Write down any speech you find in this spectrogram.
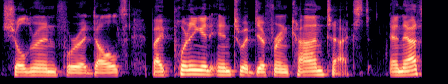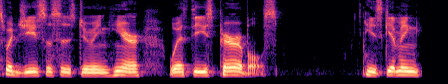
children, for adults, by putting it into a different context. And that's what Jesus is doing here with these parables. He's giving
